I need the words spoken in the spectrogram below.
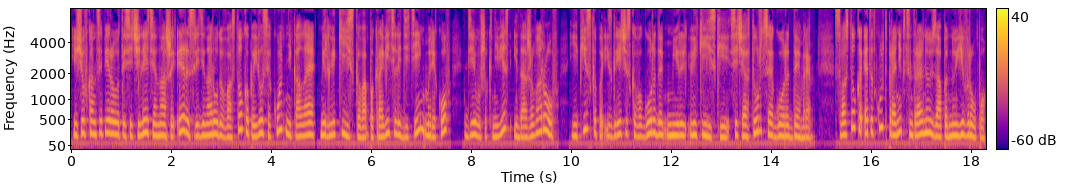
Еще в конце первого тысячелетия нашей эры среди народов Востока появился культ Николая Мирликийского, покровителя детей, моряков, девушек-невест и даже воров, епископа из греческого города Миры Ликийские, сейчас Турция, город Демре. С востока этот культ проник в Центральную и Западную Европу.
